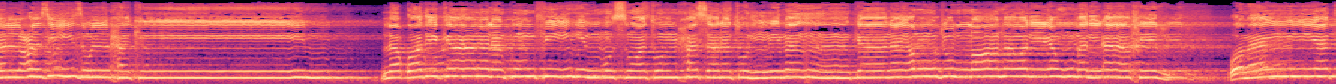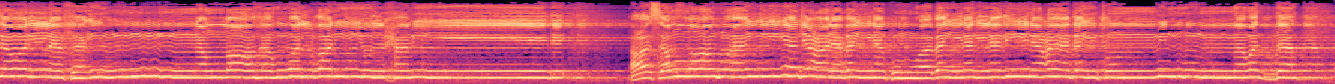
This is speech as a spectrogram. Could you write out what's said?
العزيز الحكيم. لقد كان لكم فيهم أسوة حسنة لمن كان يرجو الله واليوم الآخر. ومن يتول فإن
